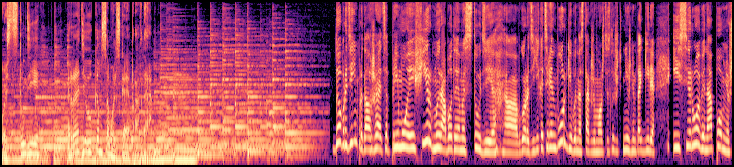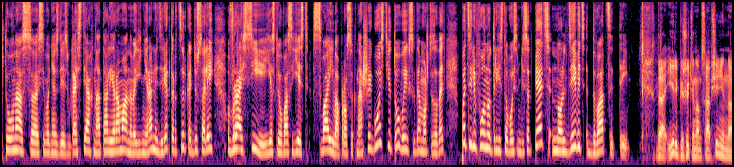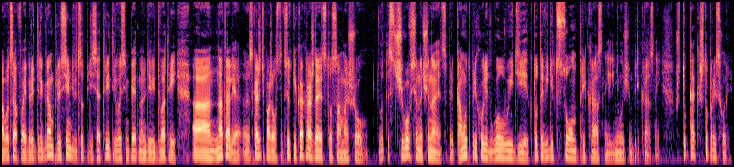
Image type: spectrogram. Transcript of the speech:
Гость студии «Радио Комсомольская правда». Добрый день, продолжается прямой эфир. Мы работаем из студии а, в городе Екатеринбурге. Вы нас также можете слышать в Нижнем Тагиле и Серове. Напомню, что у нас а, сегодня здесь в гостях Наталья Романова, генеральный директор цирка Дюсалей в России. Если у вас есть свои вопросы к нашей гости, то вы их всегда можете задать по телефону 385 09 23. Да, или пишите нам сообщение на WhatsApp, Viber и Telegram, плюс 7 953 385 0923. А, Наталья, э, скажите, пожалуйста, все-таки как рождается то самое шоу? Вот с чего все начинается? Кому-то приходит в голову идея, кто-то видит сон прекрасный или не очень прекрасный. Что, как, что происходит?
